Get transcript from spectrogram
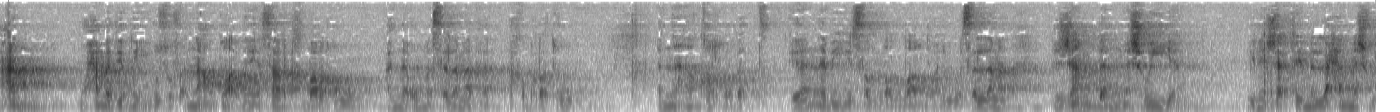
عن محمد بن يوسف أن عطاء بن يسار أخبره أن أم سلمة أخبرته أنها قربت إلى النبي صلى الله عليه وسلم جنبا مشويا يعني شأفة من لحم مشوي.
